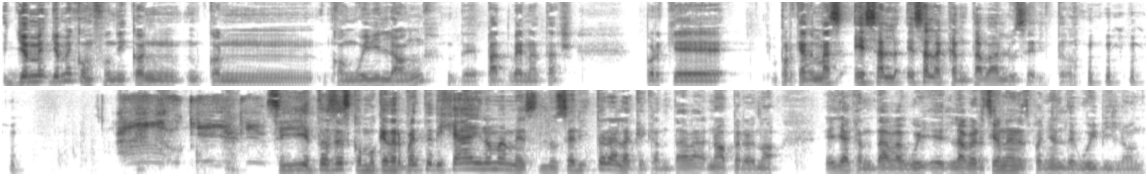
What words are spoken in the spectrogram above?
yo me, yo me confundí con, con, con We Belong de Pat Benatar, porque, porque además esa, esa la cantaba Lucerito. Ah, ok, ok. Sí, entonces como que de repente dije, ay, no mames, Lucerito era la que cantaba. No, pero no, ella cantaba We- la versión en español de We Belong.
